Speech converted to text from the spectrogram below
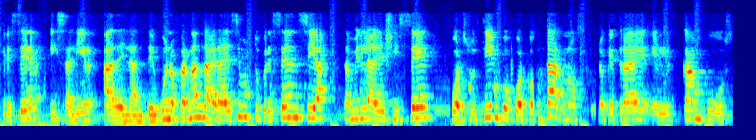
crecer y salir adelante. Bueno, Fernanda, agradecemos tu presencia, también la de Giselle, por su tiempo, por contarnos lo que trae el campus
